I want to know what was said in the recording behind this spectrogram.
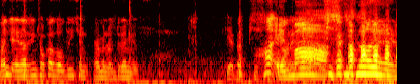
Bence enerjin çok az olduğu için hemen öldüremiyoruz. Geber pis. Ha elma. Pislik lanet.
